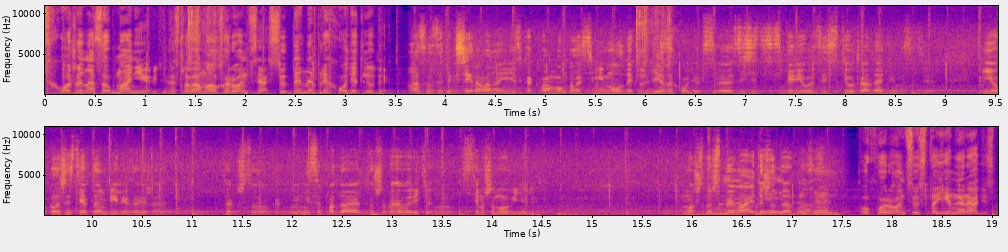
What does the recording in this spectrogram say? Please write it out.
Схоже, нас обманюють. За словами охоронця, сюди не приходять люди. У нас зафиксировано есть, как вам около 7 молодых людей заходит с, э, с 10, с периода с 10 утра до 11. И около 6 автомобилей заезжает. Так что как бы не совпадает то, что вы говорите, ну, с тем, что мы увидели. Может, вы Ну, скрываете что-то от нас? Охоронцю стає нерадісно.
